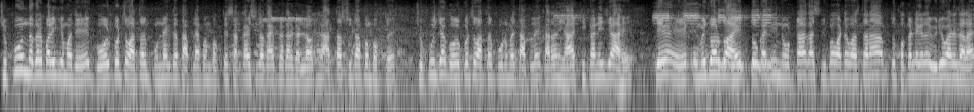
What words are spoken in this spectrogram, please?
चिपळूण नगरपालिकेमध्ये गोळकोटचं वातावरण पुन्हा एकदा तापलं आपण बघतोय सकाळी सुद्धा काय प्रकार घडला होता आणि आता सुद्धा आपण बघतोय चिपळूणच्या गोळकोटचं वातावरण पूर्णपणे तापलं आहे कारण ह्या ठिकाणी जे आहे ते एक उमेदवार जो आहे तो काहीतरी नोटा का स्लिपा वाटप असताना तो पकडला गेला व्हिडिओ व्हायरल झाला आहे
